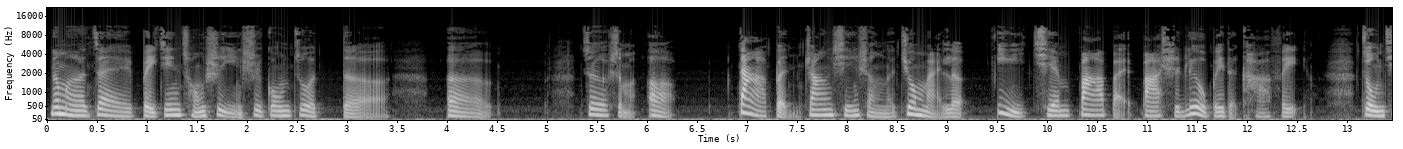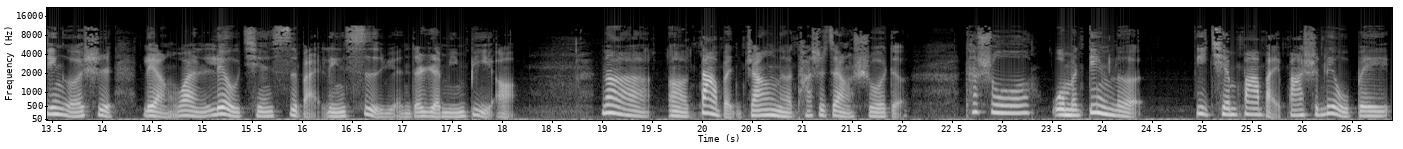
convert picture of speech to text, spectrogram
那么，在北京从事影视工作的，呃，这个什么呃，大本张先生呢，就买了一千八百八十六杯的咖啡，总金额是两万六千四百零四元的人民币啊。那呃，大本章呢，他是这样说的：“他说，我们订了。”一千八百八十六杯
